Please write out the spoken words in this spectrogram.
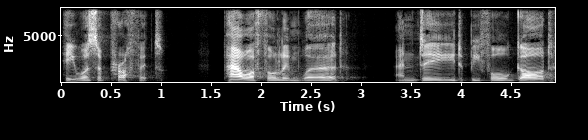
He was a prophet, powerful in word and deed before God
